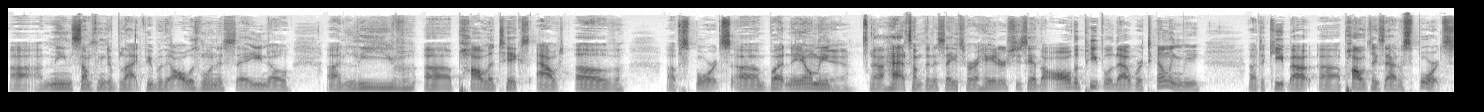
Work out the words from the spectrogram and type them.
uh, mean something to black people, they always want to say, you know, uh, leave uh, politics out of of sports. Uh, but Naomi Yeah. uh, had something to say to her haters. She said that all the people that were telling me uh, to keep out uh, politics out of sports,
